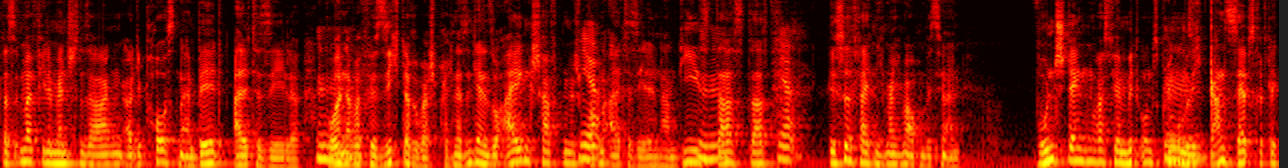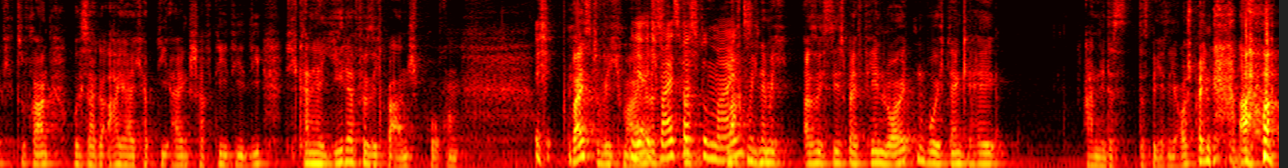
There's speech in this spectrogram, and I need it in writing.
dass immer viele Menschen sagen, äh, die posten ein Bild, alte Seele, wollen aber für sich darüber sprechen. Da sind ja so Eigenschaften gesprochen, Ja. alte Seelen haben dies, das, das. Ja. Ist es vielleicht nicht manchmal auch ein bisschen ein Wunschdenken, was wir mit uns bringen, Mhm. um sich ganz selbstreflektiert zu fragen, wo ich sage, ah ja, ich habe die Eigenschaft, die, die, die, die kann ja jeder für sich beanspruchen. Ich, Weißt du, wie ich meine? Ja, ich weiß, was du meinst. Macht mich nämlich, also ich sehe es bei vielen Leuten, wo ich denke, hey, ah nee, das, das will ich jetzt nicht aussprechen, aber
